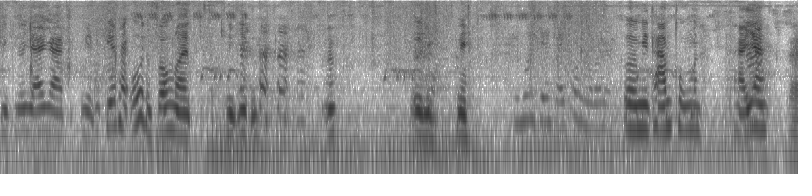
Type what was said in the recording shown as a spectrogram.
นี่เนื้อยายยายนี่พี่เก็บให้โอ้ยถึงสองหน่อยนี่อีกเอาเออนี่นี่ที่มันเจียนใส่ถุงเลยนะเออมีถามถุงมันถ่ายยัง ใช่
